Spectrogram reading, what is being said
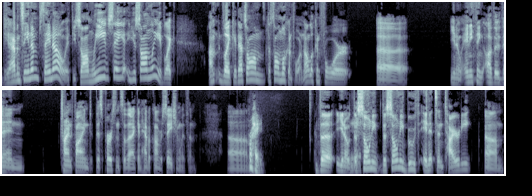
If you haven't seen him say no. If you saw him leave say you saw him leave. Like I'm like that's all I'm that's all I'm looking for. I'm not looking for uh you know anything other than trying to find this person so that I can have a conversation with them um, Right. The you know the Sony the Sony booth in its entirety um,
